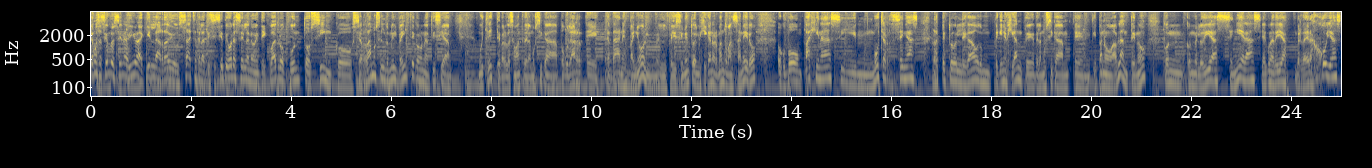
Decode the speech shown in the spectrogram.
Estamos haciendo escena viva aquí en la radio USACH hasta las 17 horas en la 94.5. Cerramos el 2020 con una noticia muy triste para los amantes de la música popular eh, cantada en español. El fallecimiento del mexicano Armando Manzanero ocupó páginas y mm, muchas reseñas respecto del legado de un pequeño gigante de la música eh, hispanohablante, ¿no? Con, con melodías señeras y algunas de ellas verdaderas joyas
